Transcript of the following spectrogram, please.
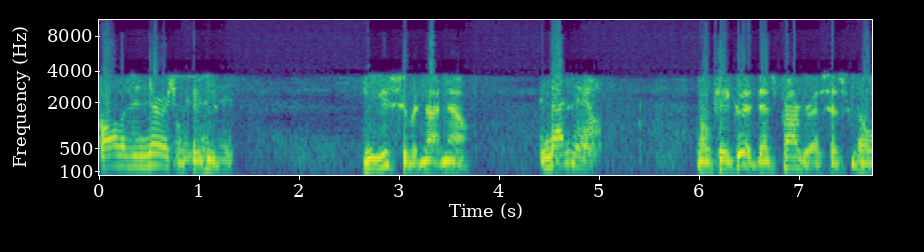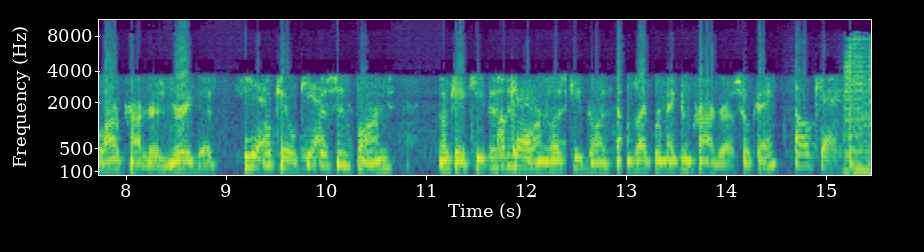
All of the nourishment. Okay, he, he used to, but not now. Not now. Okay, good. That's progress. That's a lot of progress. Very good. Yeah. Okay, well, keep yes. us informed. Okay, keep us okay. informed. Let's keep going. Sounds like we're making progress, okay? Okay.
